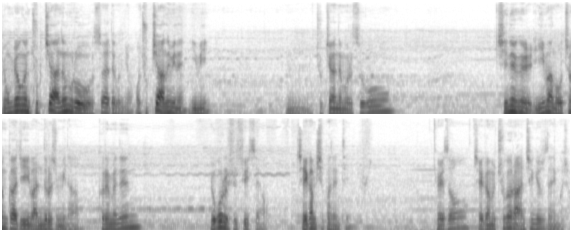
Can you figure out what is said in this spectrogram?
용병은 죽지 않음으로 써야 되거든요. 어 죽지 않음이네 이미. 음, 죽지 않음으로 쓰고 지능을 25,000까지 만들어 줍니다. 그러면은 요거를 쓸 수 있어요. 재감 10%. 그래서 재감을 추가로 안 챙겨도 되는 거죠.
